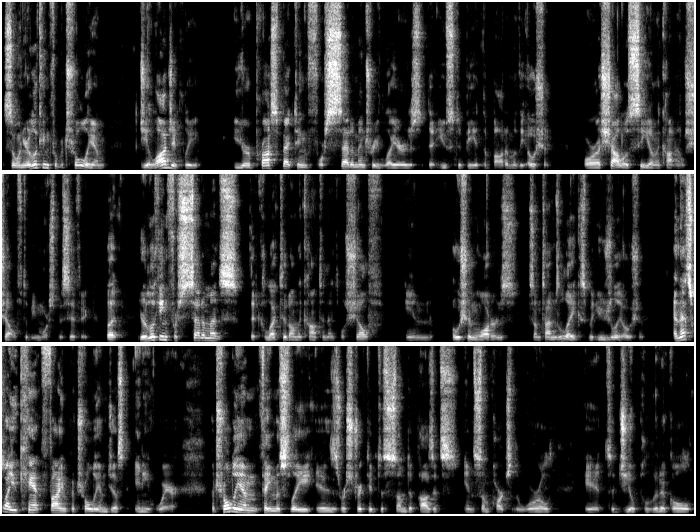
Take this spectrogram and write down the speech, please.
So when you're looking for petroleum, geologically, you're prospecting for sedimentary layers that used to be at the bottom of the ocean, or a shallow sea on the continental shelf to be more specific. But you're looking for sediments that collected on the continental shelf in ocean waters, sometimes lakes, but usually ocean. And that's why you can't find petroleum just anywhere. Petroleum famously is restricted to some deposits in some parts of the world. It's a geopolitical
